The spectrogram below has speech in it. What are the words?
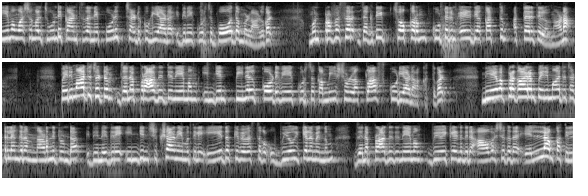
നിയമവശങ്ങൾ ചൂണ്ടിക്കാണിച്ച് തന്നെ പൊളിച്ചടുക്കുകയാണ് ഇതിനെക്കുറിച്ച് ബോധമുള്ള ആളുകൾ. മുൻ പ്രൊഫസർ ജഗദീപ് ചോക്കറും കൂട്ടരും എഴുതിയ കത്തും അത്തരത്തിലൊന്നാണ്. പെരുമാറ്റച്ചട്ടം ജനപ്രാതിനിധ്യ നിയമം ഇന്ത്യൻ പിനൽ കോഡ് ഇവയെക്കുറിച്ച് കമ്മീഷനുള്ള ക്ലാസ് കൂടിയാണ് കത്തുകൾ. നിയമപ്രകാരം പെരുമാറ്റച്ചട്ട ലംഘനം നടന്നിട്ടുണ്ട്. ഇതിനെതിരെ ഇന്ത്യൻ ശിക്ഷാ നിയമത്തിലെ ഏതൊക്കെ വ്യവസ്ഥകൾ ഉപയോഗിക്കണമെന്നും ജനപ്രാതിനിധ്യ നിയമം ഉപയോഗിക്കേണ്ടതിന്റെ ആവശ്യകത എല്ലാം കത്തിൽ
